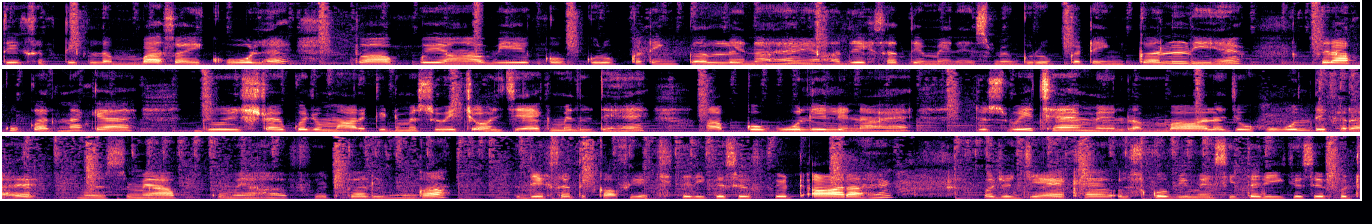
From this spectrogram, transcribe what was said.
देख सकते एक लंबा सा एक होल है। तो आपको यहाँ भी एक ग्रुप कटिंग कर लेना है। यहाँ देख सकते मैंने इसमें ग्रुप कटिंग कर ली है। फिर आपको करना क्या है, जो इस टाइप का जो मार्केट में स्विच और जैक मिलते हैं आपको वो ले लेना है, जो स्विच है, मैं लंबा वाला जो होल दिख रहा है, मैं उसमें आपको मैं यहाँ फिट कर लूँगा। तो देख सकते काफ़ी अच्छी तरीके से फिट आ रहा है। और जो जैक है, उसको भी मैं इसी तरीके से फिट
